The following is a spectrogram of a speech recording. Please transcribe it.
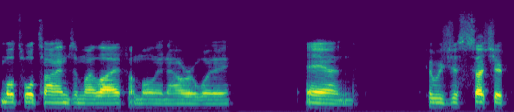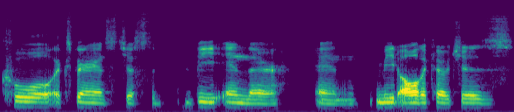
multiple times in my life. I'm only an hour away. and it was just such a cool experience just to be in there and meet all the coaches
